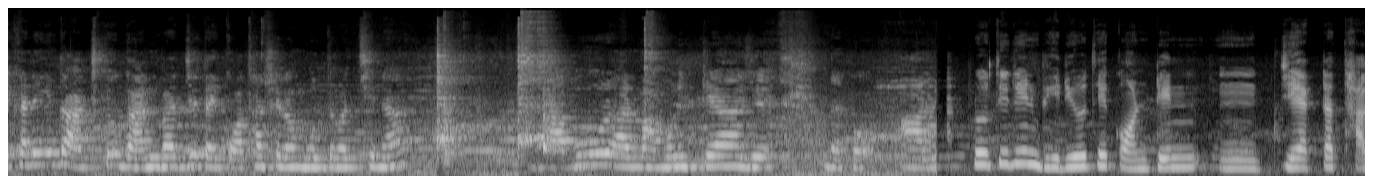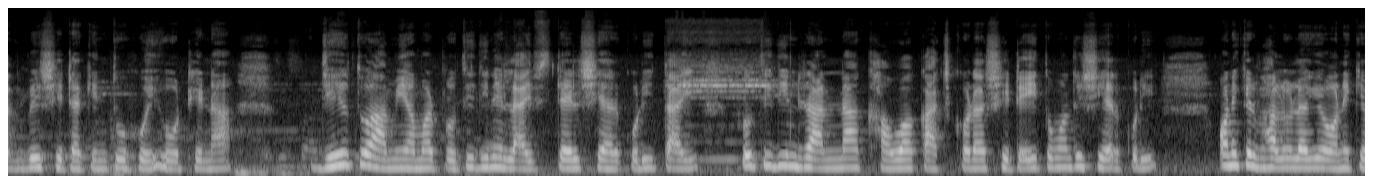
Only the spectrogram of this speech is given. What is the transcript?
এখানে কিন্তু আজকেও গান বাজছে, তাই কথা সেরকম বলতে পারছি না। বাবুর আর মামুনিটা যে, দেখো, আর প্রতিদিন ভিডিওতে কন্টেন্ট যে একটা থাকবে সেটা কিন্তু হয়ে ওঠে না। যেহেতু আমি আমার প্রতিদিনের লাইফস্টাইল শেয়ার করি, তাই প্রতিদিন রান্না, খাওয়া, কাজ করা সেটাই তোমাদের শেয়ার করি। অনেকের ভালো লাগে, অনেকে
